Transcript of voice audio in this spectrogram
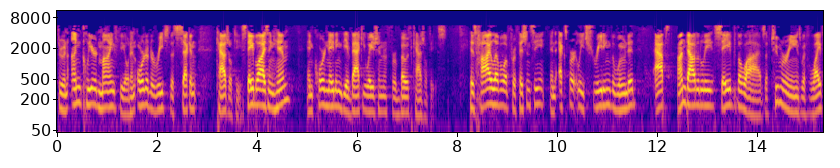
through an uncleared minefield in order to reach the second casualty, stabilizing him and coordinating the evacuation for both casualties. His high level of proficiency in expertly treating the wounded undoubtedly saved the lives of two Marines with life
